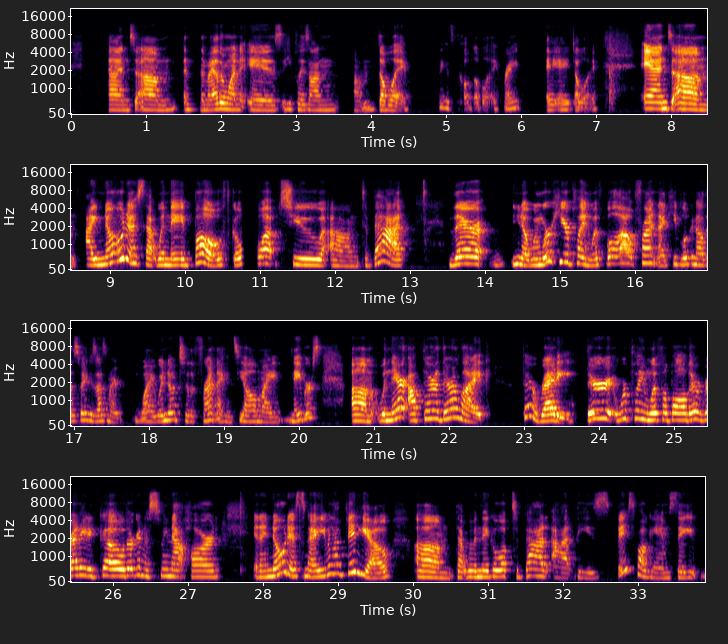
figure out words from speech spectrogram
and um, and then my other one is he plays on um, double A. I think it's called double A, right? AA double A. And um, I noticed that when they both go up to um, to bat, they're you know when we're here playing with ball out front, and I keep looking out this way because that's my my window to the front, and I can see all my neighbors. Um, when they're up there, they're like they're ready. They're we're playing wiffle ball. They're ready to go. They're gonna swing that hard. And I noticed, and I even have video um, that when they go up to bat at these baseball games, they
